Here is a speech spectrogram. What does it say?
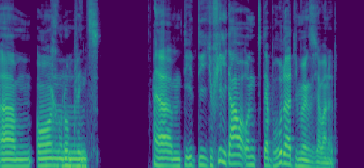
Ähm, und ähm, die, die Euphilia und der Bruder, die mögen sich aber nicht.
